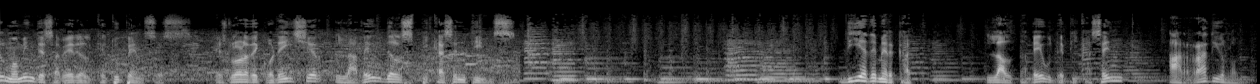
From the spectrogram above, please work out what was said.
el moment de saber el que tu penses. És l'hora de conèixer la veu dels picassentins. Dia de mercat. L'altaveu de Picassent a Ràdio Lom.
